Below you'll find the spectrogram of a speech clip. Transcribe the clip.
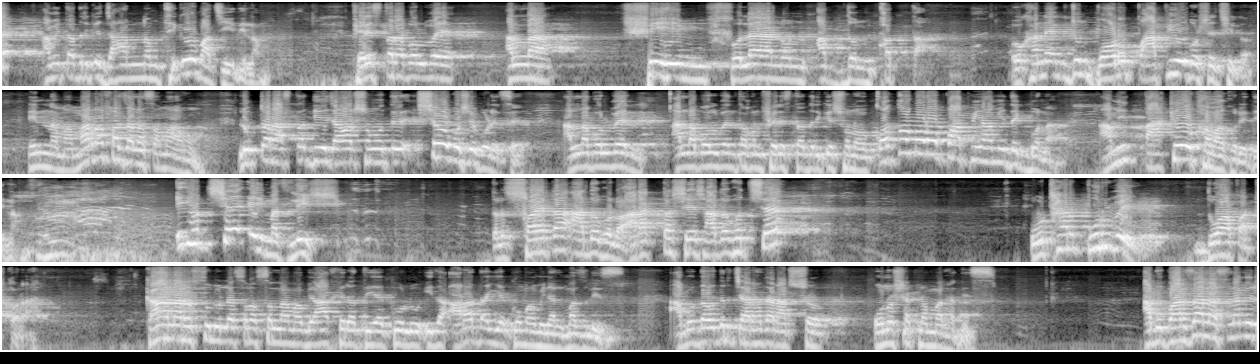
আমি তাদেরকে জাহান্নাম থেকেও বাঁচিয়ে দিলাম। ফেরেশতারা বলবে, আল্লাহ ফিহিম ফুলানুন আব্দুন খত্তা ওখানে একজন বড় পাপিও বসেছিল। ইন্নামা মারাফা জালা সামাহুম। লোকটা রাস্তা দিয়ে যাওয়ার সময়তে সেও বসে পড়েছে। আল্লাহ বলবেন আল্লাহ বলবেন তখন ফেরেশতাদেরকে শোনো কত বড় পাপী আমি দেখব না। আমি তাকেও ক্ষমা করে দিলাম। এই হচ্ছে এই মাজলিস। তাহলে ছয়টা আদব হলো। আর একটা শেষ আদব হচ্ছে ওঠার পূর্বেই দোয়া পাঠ করা। কানা রসুল্লাহ সাল্লাম আবি আখিরাতি ইয়াকুলু ইদা আরাদা ইয়াকুমা মিনাল মাজলিস। আবু দাউদের চার হাজার আটশো উনষাট নম্বর হাদিস। আবু বারজান আসলামের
